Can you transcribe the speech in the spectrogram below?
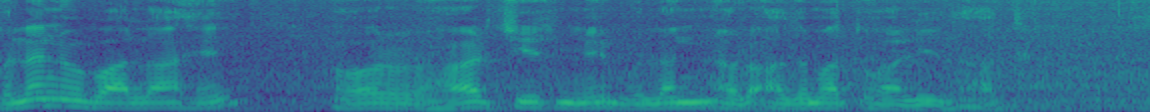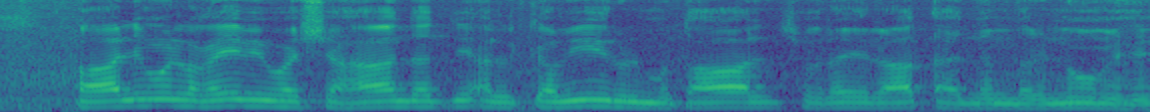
بلند و بالا ہے اور ہر چیز میں بلند اور عظمت والی ذات ہے عالم الغیب و شہادت الکبیر المطال، سورہ رات عید نمبر نو میں ہے۔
